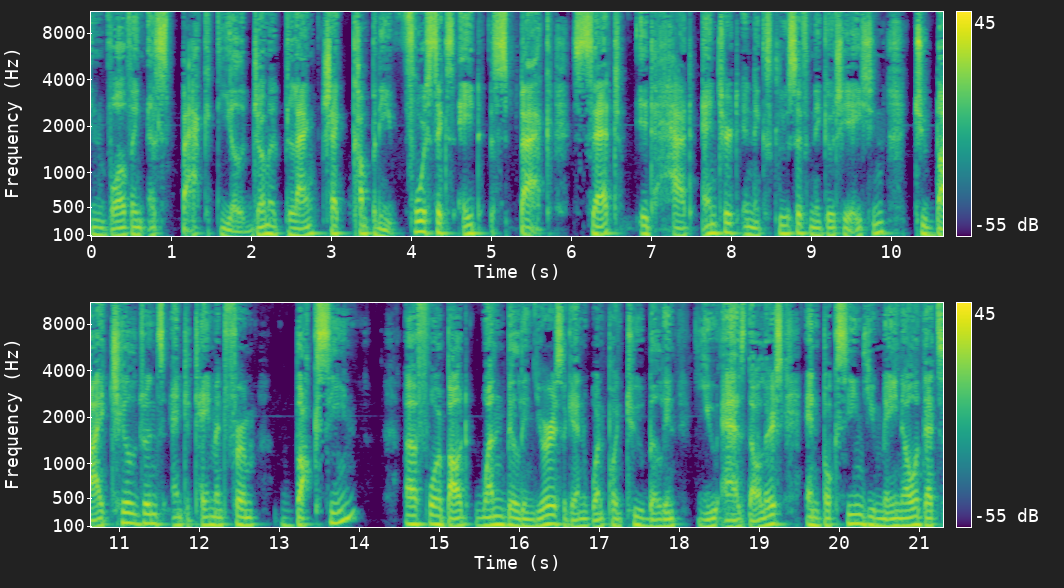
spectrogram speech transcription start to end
involving a SPAC deal. German blank check company 468 SPAC said it had entered an exclusive negotiation to buy children's entertainment firm Boxine uh, for about 1 billion euros, again, 1.2 billion US dollars. And Boxine, you may know that's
